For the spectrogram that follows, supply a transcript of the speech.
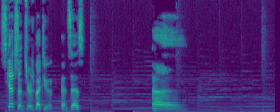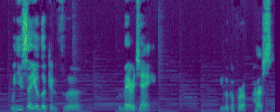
Sketch then turns back to you and says, "Uh, when you say you're looking for, for Mary Jane, you're looking for a person,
